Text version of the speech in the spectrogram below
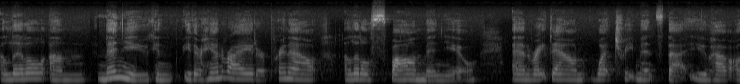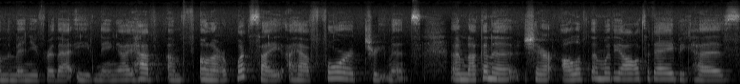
a little um, menu. You can either handwrite or print out a little spa menu and write down what treatments that you have on the menu for that evening. I have um, on our website, I have four treatments. I'm not going to share all of them with y'all today because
